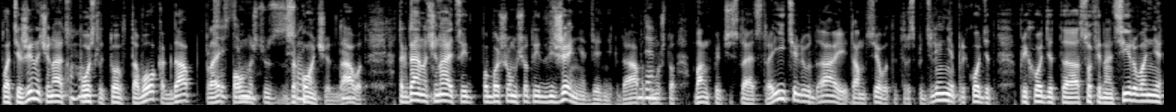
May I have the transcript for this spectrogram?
Платежи начинаются ага. после того, когда проект Система. полностью закончен. Да, да. Вот. Тогда начинается и, по большому счету и движение денег, да, потому да. что банк перечисляет строителю, да, и там все вот это распределение приходит, приходит а, софинансирование,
